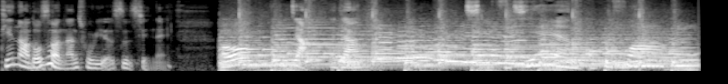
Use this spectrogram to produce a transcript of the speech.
天哪，都是很难处理的事情呢。好，就这样，大家下次见，不慌。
